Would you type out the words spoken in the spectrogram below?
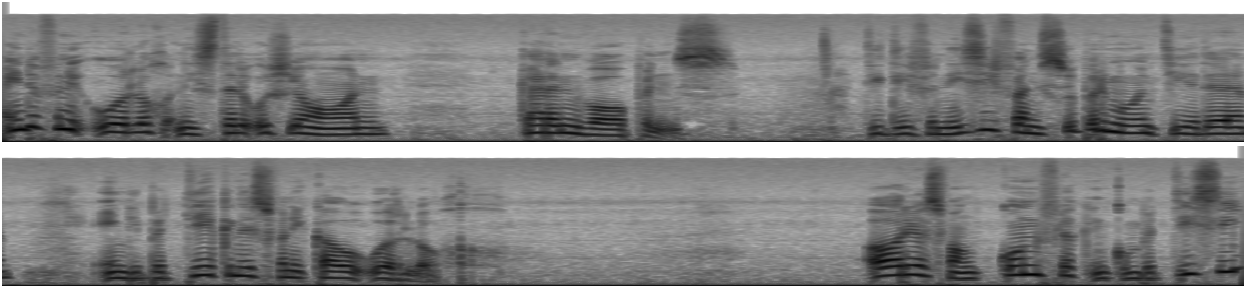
einde van die oorlog in die Stille Oceaan, kernwapens die definitie van supermoonthede en die betekenis van die kouwe oorlog. Areas van konflik en competitie,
